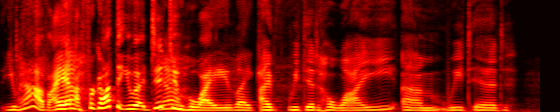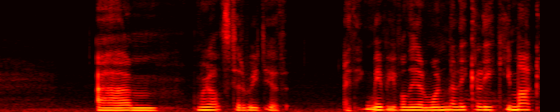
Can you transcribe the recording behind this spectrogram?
you have. I, Yeah. I forgot that you did do Hawaii. Like, I we did Hawaii. Um, we did. Um, where else did we do? I think maybe you've only done one Mele Kalikimaka.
